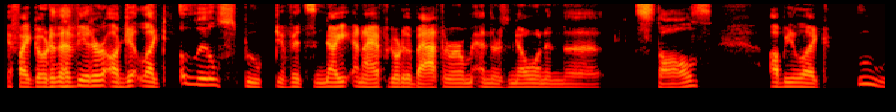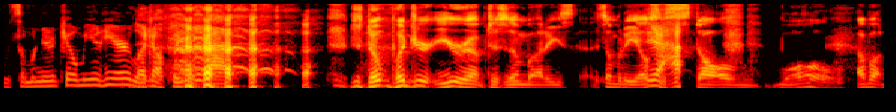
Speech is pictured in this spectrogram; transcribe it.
if I go to the theater, I'll get like a little spooked if it's night and I have to go to the bathroom and there's no one in the stalls. I'll be like, "Ooh, someone gonna kill me in here?" Like I'll think of that. just don't put your ear up to somebody's somebody else's Yeah. stall wall. How about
